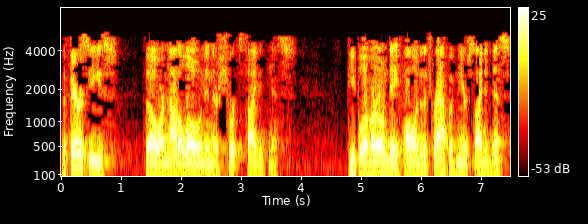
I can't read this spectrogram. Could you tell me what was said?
The Pharisees though, are not alone in their short sightedness. People of our own day fall into the trap of nearsightedness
